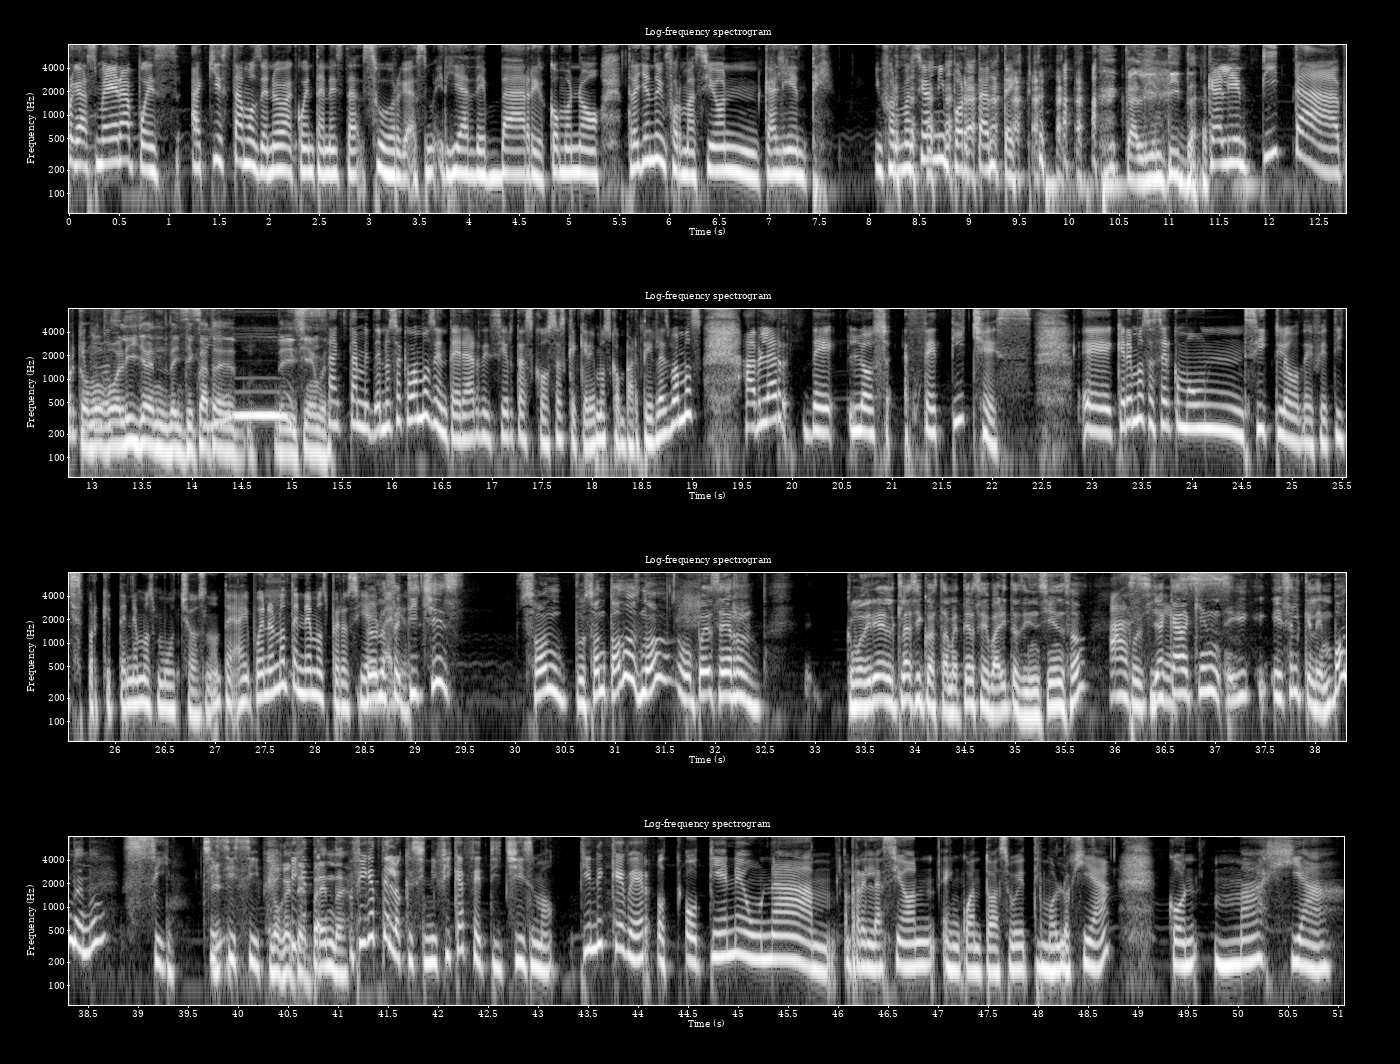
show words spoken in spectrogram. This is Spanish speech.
Orgasmera, pues aquí estamos de nueva cuenta en esta su orgasmería de barrio, como no, trayendo información caliente. Información importante. Calientita. Calientita. Porque Como pues, bolillo en el 24 de- Sí, de, diciembre. Exactamente. Nos acabamos de enterar de ciertas cosas que queremos compartirles. Vamos a hablar de los fetiches. Eh, queremos hacer como un ciclo de fetiches porque tenemos muchos, ¿no? Te- hay- bueno, no tenemos, pero sí Pero hay los varios. fetiches son, pues son todos, ¿no? O puede ser, como diría el clásico, hasta meterse varitas de incienso. pues Así ya cada quien eh, es el que le embone, ¿no? Sí, sí, Eh, sí, sí. lo que te prenda. Fíjate lo que significa fetichismo. Tiene que ver o, o tiene una mm, relación en cuanto a su etimología con magia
